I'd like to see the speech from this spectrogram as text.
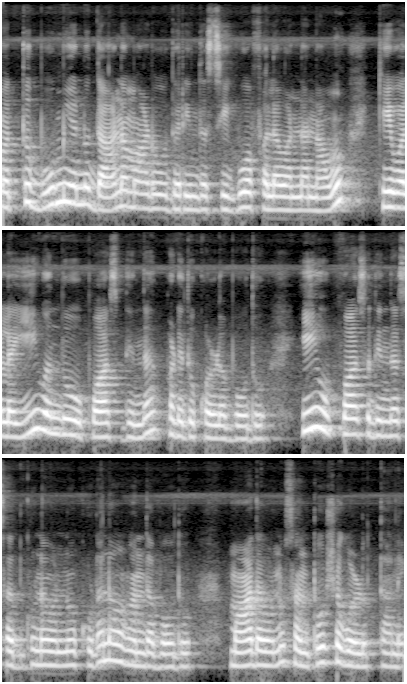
ಮತ್ತು ಭೂಮಿಯನ್ನು ದಾನ ಮಾಡುವುದರಿಂದ ಸಿಗುವ ಫಲವನ್ನು ನಾವು ಕೇವಲ ಈ ಒಂದು ಉಪವಾಸದಿಂದ ಪಡೆದುಕೊಳ್ಳಬಹುದು. ಈ ಉಪವಾಸದಿಂದ ಸದ್ಗುಣವನ್ನು ಕೂಡ ನಾವು ಹೊಂದಬಹುದು. ಮಾಧವನು ಸಂತೋಷಗೊಳ್ಳುತ್ತಾನೆ.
